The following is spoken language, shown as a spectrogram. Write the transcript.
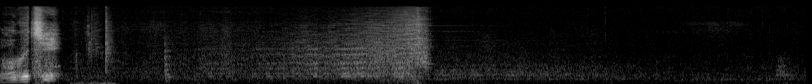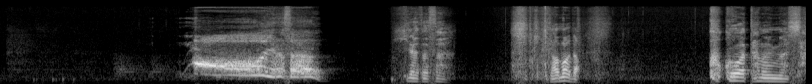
野口もう許さん平田さん生だ。ここは頼みました。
